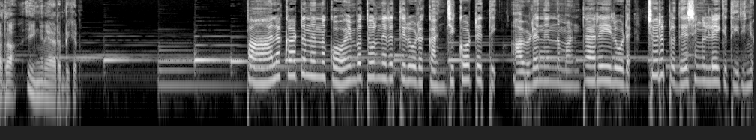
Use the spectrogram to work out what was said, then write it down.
കഥ ഇങ്ങനെ ആരംഭിക്കണം പാലക്കാട്ട് നിന്ന് കോയമ്പത്തൂർ നിരത്തിലൂടെ കഞ്ചിക്കോട്ടെത്തി. അവിടെ നിന്ന് മൺതാരയിലൂടെ ചുരപ്രദേശങ്ങളിലേക്ക് തിരിഞ്ഞു.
